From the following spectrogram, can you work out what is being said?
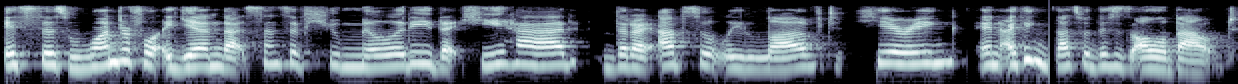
it's this wonderful, again, that sense of humility that he had that I absolutely loved hearing. And I think that's what this is all about,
